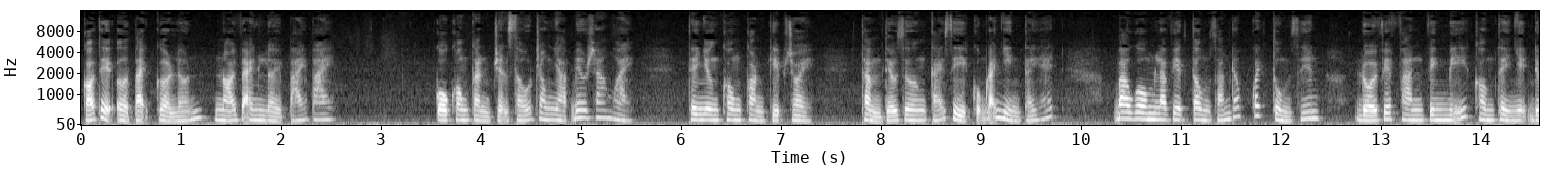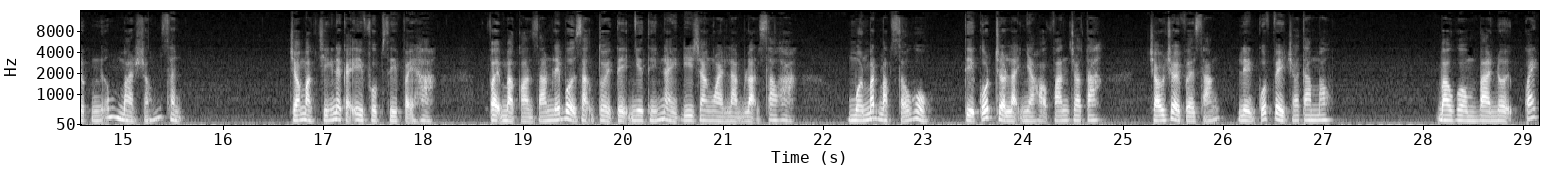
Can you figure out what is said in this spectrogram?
có thể ở tại cửa lớn nói với anh lời bái bai. Cô không cần chuyện xấu trong nhà bêu ra ngoài. Thế nhưng không còn kịp rồi. Thẩm Thiếu Dương cái gì cũng đã nhìn thấy hết, bao gồm là việc Tổng Giám đốc Quách Tùng Diên đối với Phan Vinh Mỹ không thể nhịn được nữa mà rống giận. Cháu mặc chính là cái y phục gì vậy hả? Vậy mà còn dám lấy bộ dạng tồi tệ như thế này đi ra ngoài làm loạn sao hả? Muốn mất mặt xấu hổ thì cốt trở lại nhà họ Phan cho ta. Cháu trời vừa sáng, liền cốt về cho ta mau. Bao gồm bà nội Quách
